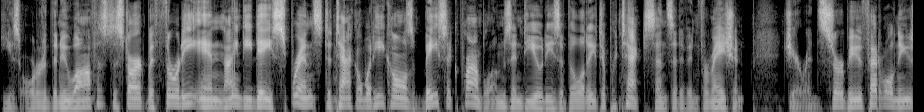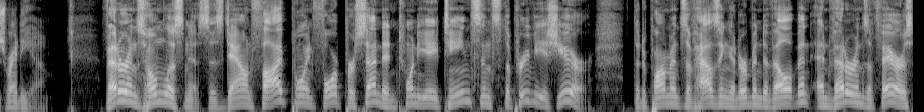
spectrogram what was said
He's ordered the new office to start with 30 and 90 90 day sprints to tackle what he calls basic problems in DoD's ability to protect sensitive information. Jared Serbu, Federal News Radio. Veterans homelessness is down 5.4% in 2018 since the previous year. The Departments of Housing and Urban Development and Veterans Affairs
